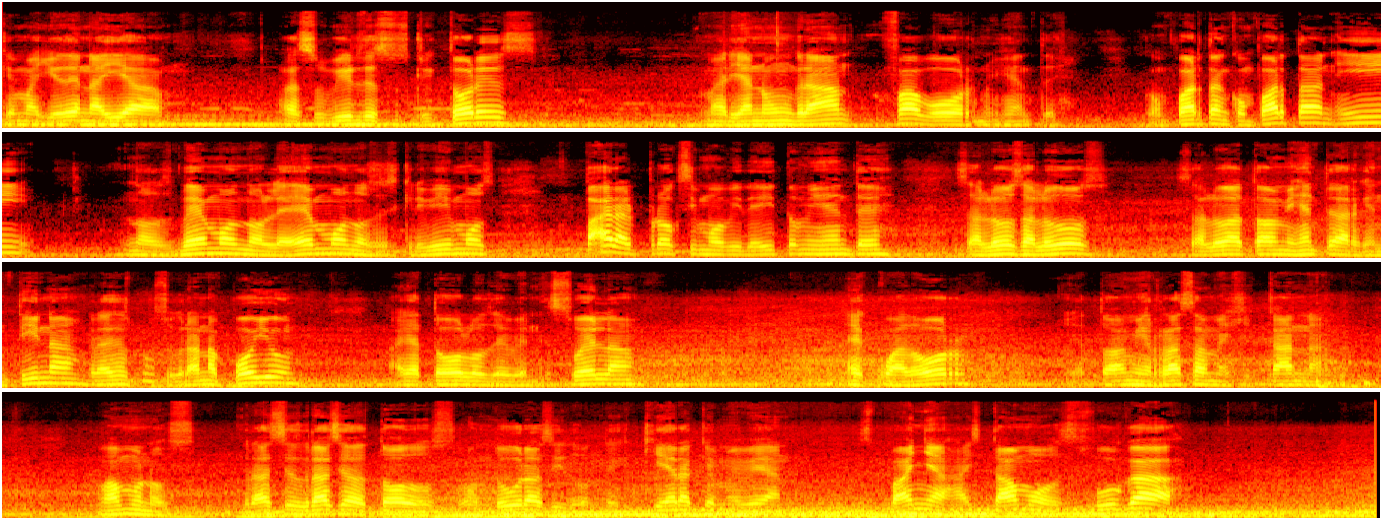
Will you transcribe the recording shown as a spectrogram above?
que me ayuden ahí a, a subir de suscriptores me harían un gran favor, mi gente. Compartan, compartan y nos vemos, nos leemos, nos escribimos para el próximo videito, mi gente. Saludos, saludos. Saludos a toda mi gente de Argentina. Gracias por su gran apoyo. a todos los de Venezuela, Ecuador y a toda mi raza mexicana. Vámonos. Gracias, gracias a todos. Honduras y donde quiera que me vean. España, ahí estamos, fuga.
